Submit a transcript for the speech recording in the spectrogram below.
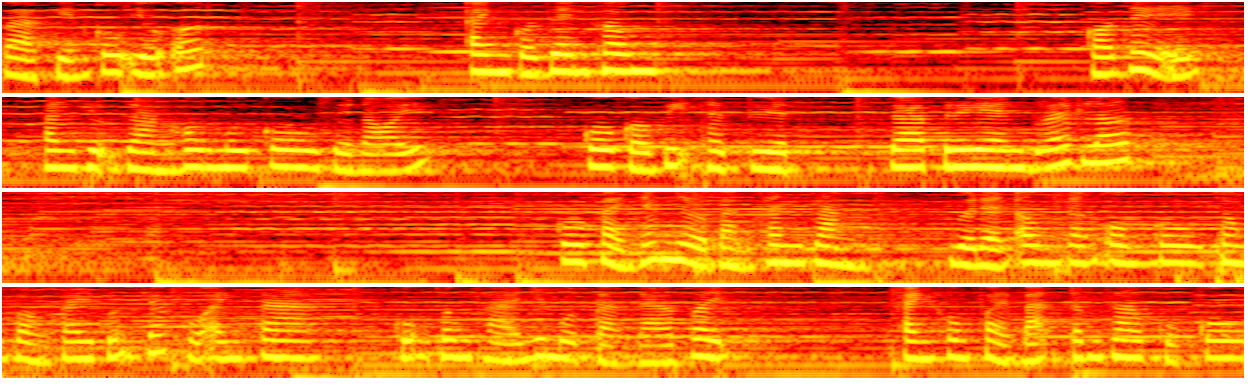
và khiến cô yếu ớt. Anh có gen không? Có thể, anh dịu dàng hôn môi cô rồi nói Cô có vị thật tuyệt, Gabriel Bradley. Cô phải nhắc nhở bản thân rằng người đàn ông đang ôm cô trong vòng tay vững chắc của anh ta cũng thông thái như một tảng đá vậy. Anh không phải bạn tâm giao của cô.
